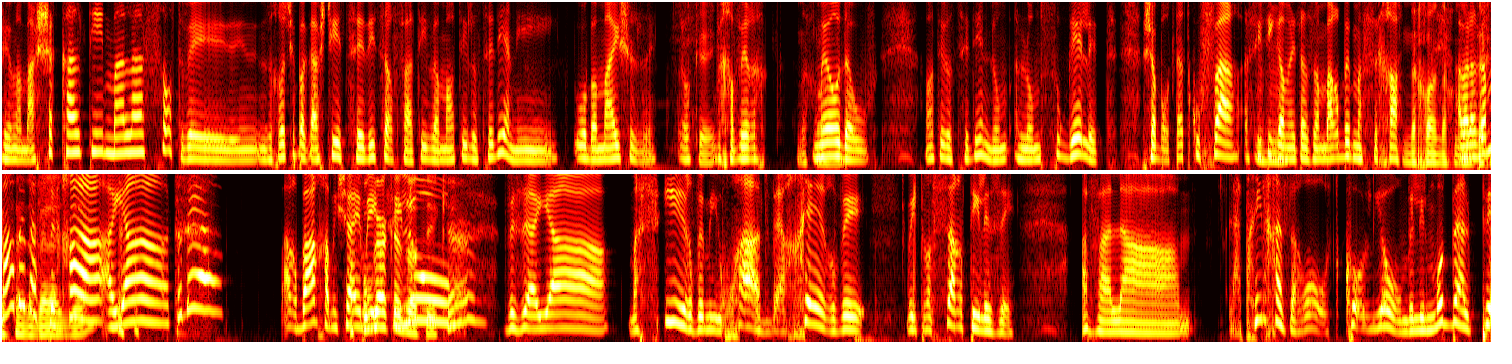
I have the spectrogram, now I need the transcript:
וממש שקלתי מה לעשות, ואני זוכרת שפגשתי את צדי צרפתי ואמרתי לו, צדי, אני, הוא הבמאי של זה, אוקיי. וחבר נכון. מאוד אהוב. אמרתי לו, צידי, אני לא, אני לא מסוגלת. עכשיו, באותה תקופה עשיתי גם את הזמר במסכה. נכון, אנחנו אבל הזמר. במסכה היה, אתה יודע, ארבעה, חמישה ימי הפוגה צילום, כזאת, כן. וזה היה מסעיר ומיוחד ואחר, ו... והתמסרתי לזה. אבל ה... להתחיל חזרות כל יום, וללמוד בעל פה,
